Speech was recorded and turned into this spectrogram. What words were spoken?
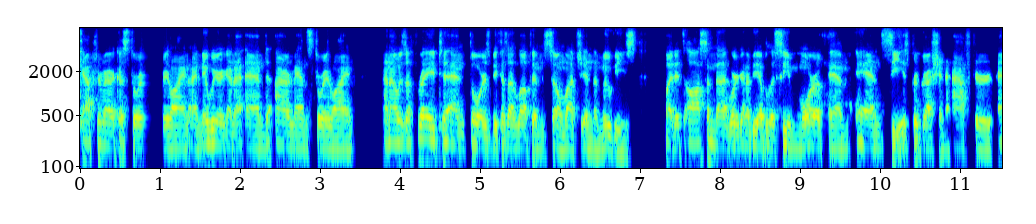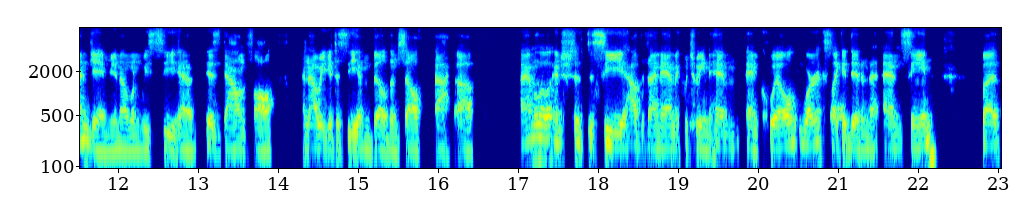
Captain America's storyline. I knew we were going to end Iron Man's storyline. And I was afraid to end Thor's because I love him so much in the movies. But it's awesome that we're going to be able to see more of him and see his progression after Endgame, you know, when we see him, his downfall. And now we get to see him build himself back up. I am a little interested to see how the dynamic between him and Quill works, like it did in the end scene. But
